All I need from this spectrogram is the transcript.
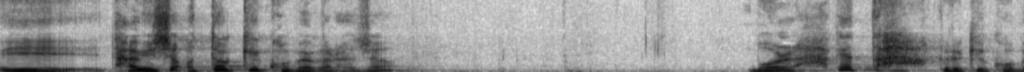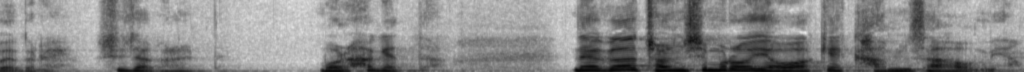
이 다윗이 어떻게 고백을 하죠? 뭘 하겠다 그렇게 고백을 해요. 시작을 할 때. 뭘 하겠다. 내가 전심으로 여호와께 감사하며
